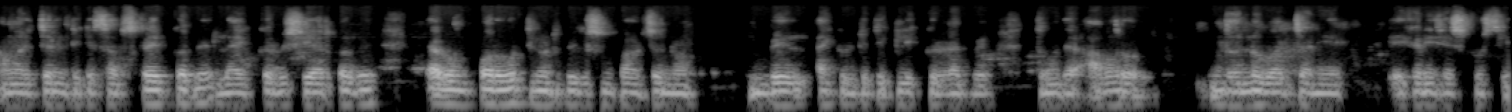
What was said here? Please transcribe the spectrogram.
আমার চ্যানেলটিকে সাবস্ক্রাইব করবে, লাইক করবে, শেয়ার করবে এবং পরবর্তী নোটিফিকেশন পাওয়ার জন্য বেল আইকনটিতে ক্লিক করে রাখবে। তোমাদের আবারও ধন্যবাদ জানিয়ে এখানেই শেষ করছি।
